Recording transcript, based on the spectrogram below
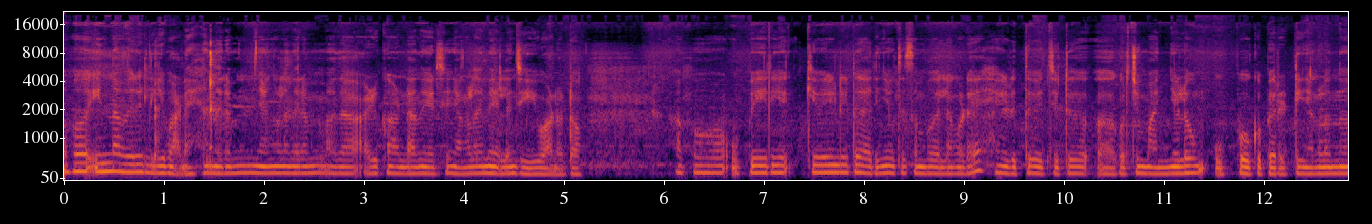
അപ്പോൾ ഇന്ന് അവർ ലീവാണ്. അന്നേരം ഞങ്ങൾ അന്നേരം അത് അഴുക്കാണ്ടാന്ന് വിചാരിച്ച് ഞങ്ങൾ തന്നെ എല്ലാം ചെയ്യുവാണ് കേട്ടോ. അപ്പോൾ ഉപ്പേരിക്ക് വേണ്ടിയിട്ട് അരിഞ്ഞു വെച്ച സംഭവം എല്ലാം കൂടെ എടുത്ത് വെച്ചിട്ട് കുറച്ച് മഞ്ഞളും ഉപ്പും ഒക്കെ പുരട്ടി ഞങ്ങളൊന്ന്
